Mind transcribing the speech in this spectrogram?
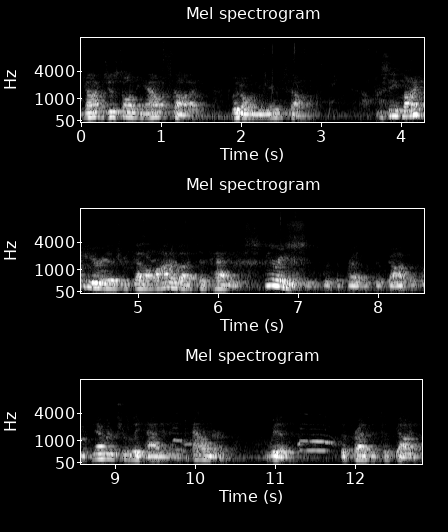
Not just on the outside, but on the inside. You see, my fear is, is that a lot of us have had experiences with the presence of God, but we've never truly had an encounter with the presence of God.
